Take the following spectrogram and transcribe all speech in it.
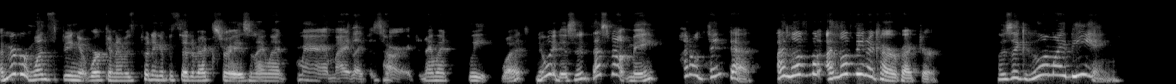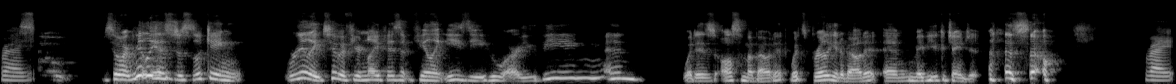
I remember once being at work and I was putting up a set of x-rays and I went, my life is hard. And I went, wait, what? No, it isn't. That's not me. I don't think that. I love, I love being a chiropractor. I was like, who am I being? Right. So, so it really is just looking really too, if your life isn't feeling easy, who are you being? And what is awesome about it? What's brilliant about it? And maybe you could change it. so. Right.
